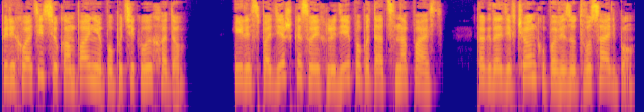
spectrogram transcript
перехватить всю компанию по пути к выходу. Или с поддержкой своих людей попытаться напасть, когда девчонку повезут в усадьбу.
